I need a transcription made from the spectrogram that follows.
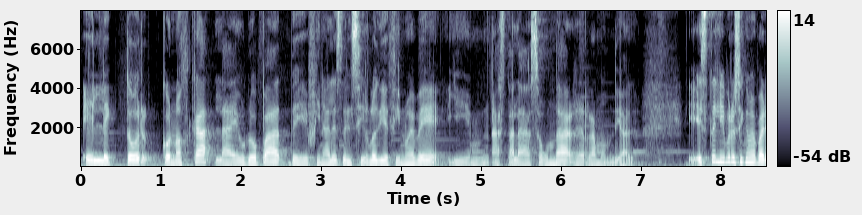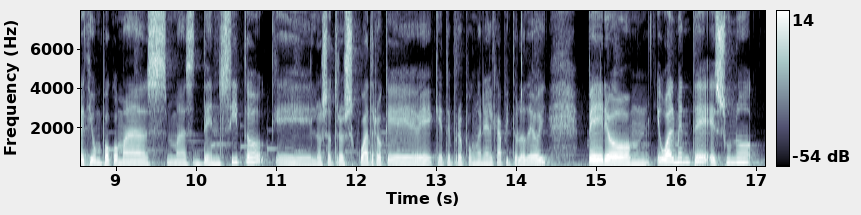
el lector conozca la Europa de finales del siglo XIX y mm, hasta la Segunda Guerra Mundial. Este libro sí que me pareció un poco más, más densito que los otros cuatro que, que te propongo en el capítulo de hoy, pero mm, igualmente es uno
